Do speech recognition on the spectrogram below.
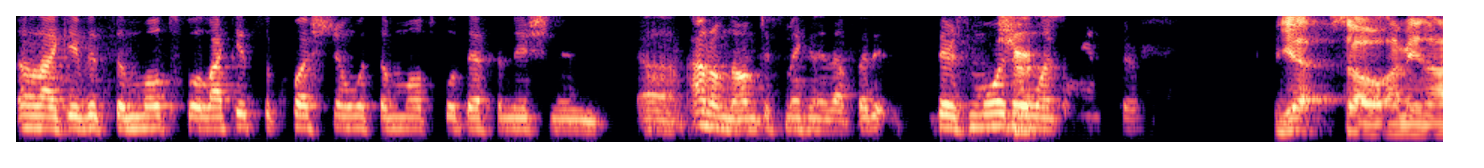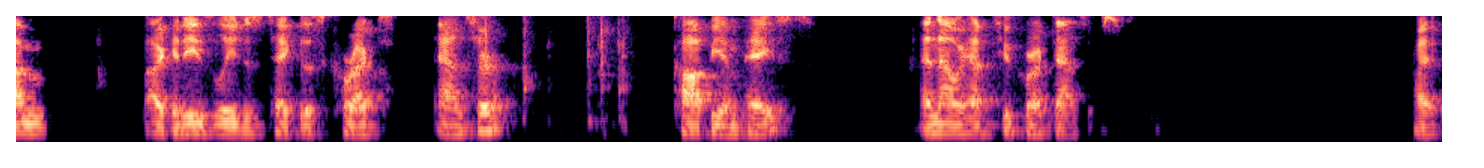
like if it's a multiple, like it's a question with a multiple definition and, uh, I don't know, I'm just making it up, but it, there's more Sure. than one answer. Yeah, so I mean, I'm, I could easily just take this correct answer, copy and paste, and now we have two correct answers. Right?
